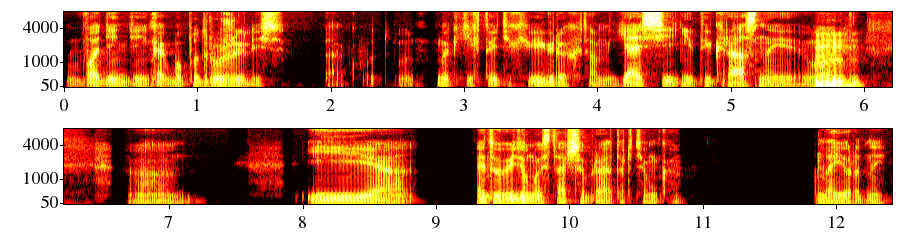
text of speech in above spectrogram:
в один день как бы подружились. Так вот, вот на каких-то этих играх, там, я синий, ты красный, вот. И это увидел мой старший брат Артемка двоюродный,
